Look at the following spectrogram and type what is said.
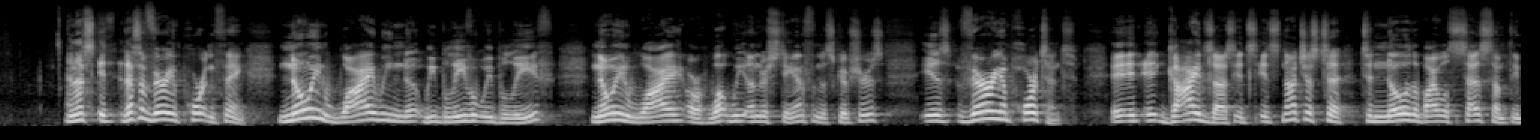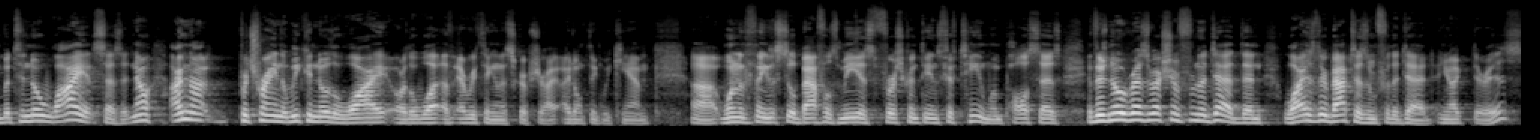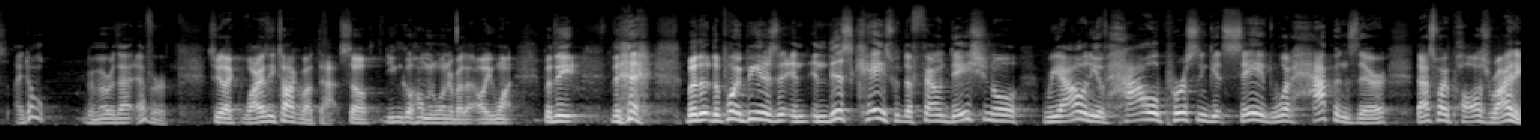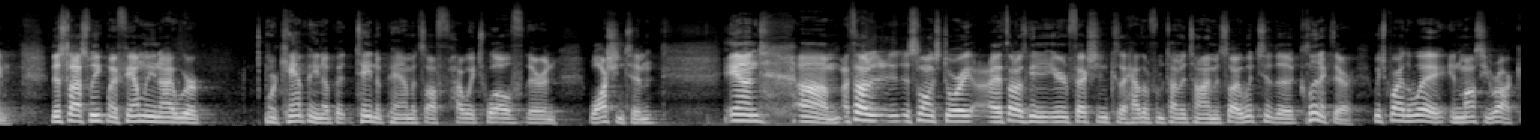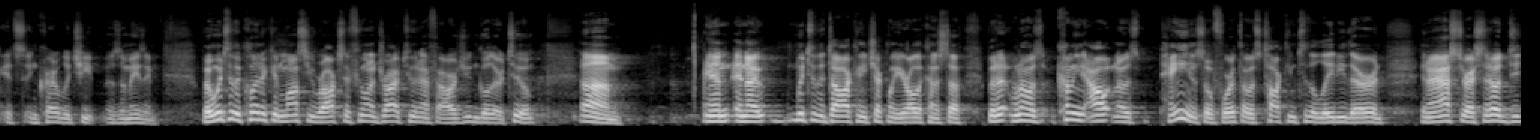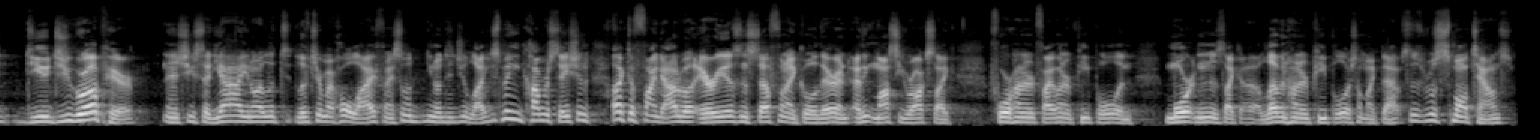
And that's, it, that's a very important thing. Knowing why we, know, we believe what we believe, knowing why or what we understand from the scriptures is very important. It, it, guides us. It's, it's not just to, to know the Bible says something, but to know why it says it. Now, I'm not portraying that we can know the why or the what of everything in the scripture. I, I don't think we can. Uh, one of the things that still baffles me is 1 Corinthians 15 when Paul says, If there's no resurrection from the dead, then why is there baptism for the dead? And you're like, There is? I don't remember that ever. So you're like, why does he talk about that? So you can go home and wonder about that all you want. But the, the but the, the, point being is that in, in this case, with the foundational reality of how a person gets saved, what happens there, that's why Paul is writing. This last week, my family and I were, were camping up at Taidnapam. It's off Highway 12 there in Washington. And um, I thought, it's a long story. I thought I was getting an ear infection because I have them from time to time. And so I went to the clinic there, which, by the way, in Mossyrock, it's incredibly cheap. It was amazing. But I went to the clinic in Mossyrock. So if you want to drive two and a half hours, you can go there too. Um, and, and I went to the doc and he checked my ear, all that kind of stuff. But uh, when I was coming out and I was paying and so forth, I was talking to the lady there and, and I asked her, I said, Oh, did, you, did you grow up here? And she said, Yeah, you know, I lived, lived here my whole life. And I said, Well, you know, did you like just making conversation? I like to find out about areas and stuff when I go there. And I think Mossyrock's like 400, 500 people, and Morton is like 1,100 people or something like that. So those small towns.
